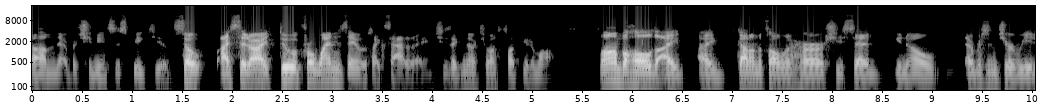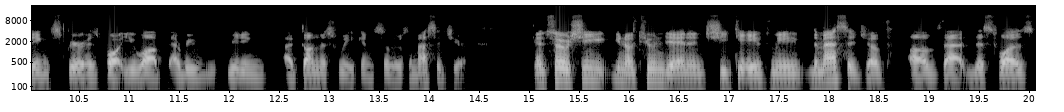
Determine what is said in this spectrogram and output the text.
um, there, but she needs to speak to you. So I said, all right, do it for Wednesday. It was like Saturday. And she's like, no, she wants to talk to you tomorrow long and behold, I, I got on the phone with her. She said, you know, ever since your reading, Spirit has brought you up every reading I've done this week. And so there's a message here. And so she, you know, tuned in and she gave me the message of, of that this was,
